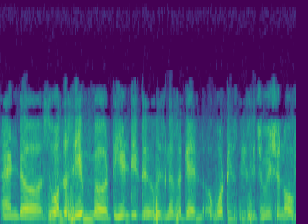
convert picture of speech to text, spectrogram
And uh, so on the same uh, business again, what is the situation of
